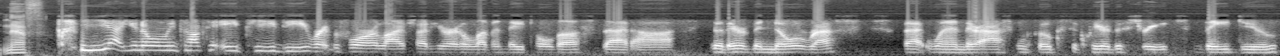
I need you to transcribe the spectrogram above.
Neff? Yeah, you know, when we talked to APD right before our live shot here at 11, they told us that uh, you know, there have been no arrests, that when they're asking folks to clear the streets, they do.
